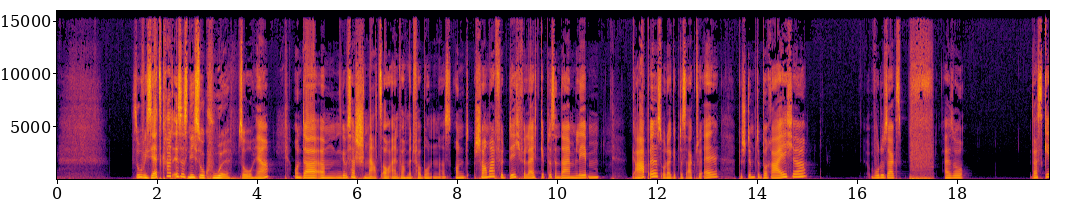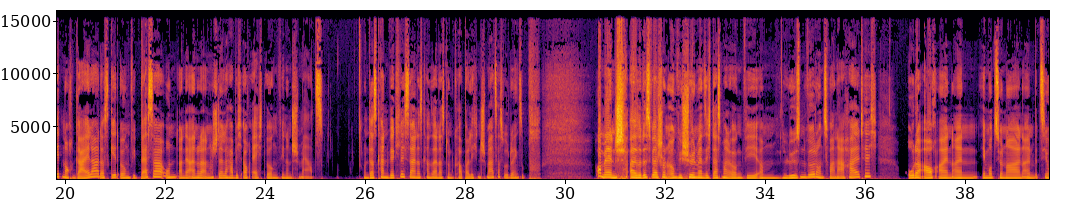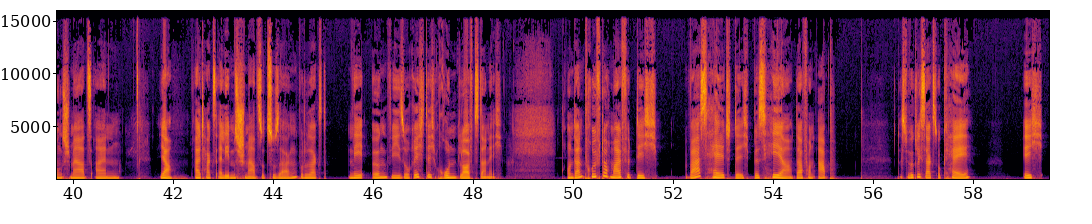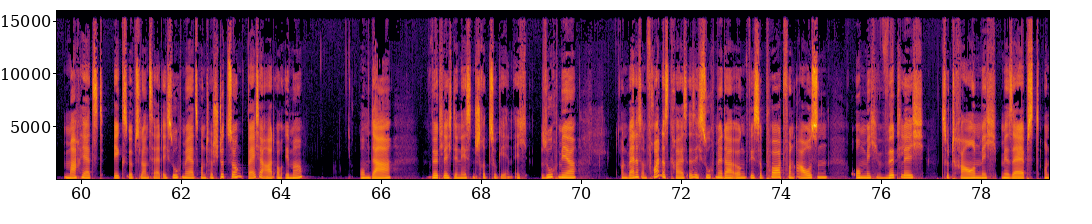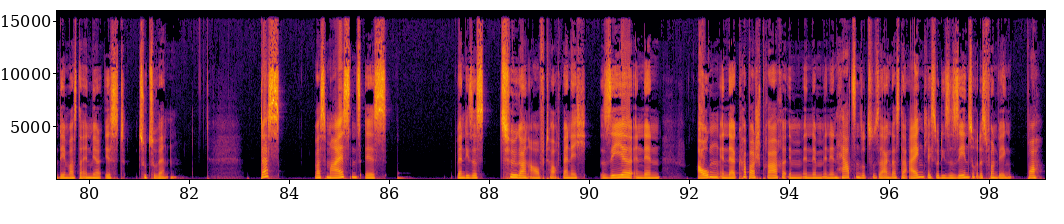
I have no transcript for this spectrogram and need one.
so wie es jetzt gerade ist, ist nicht so cool. So, ja. Und da ähm, ein gewisser Schmerz auch einfach mit verbunden ist. Und schau mal für dich, vielleicht gibt es in deinem Leben, gab es oder gibt es aktuell bestimmte Bereiche, wo du sagst, pff, also das geht noch geiler, das geht irgendwie besser und an der einen oder anderen Stelle habe ich auch echt irgendwie einen Schmerz. Und das kann wirklich sein, es kann sein, dass du einen körperlichen Schmerz hast, wo du denkst, so, pff, oh Mensch, also das wäre schon irgendwie schön, wenn sich das mal irgendwie ähm, lösen würde und zwar nachhaltig. Oder auch einen, einen emotionalen, einen Beziehungsschmerz, einen, ja, Alltagserlebensschmerz sozusagen, wo du sagst, nee, irgendwie so richtig rund läuft's da nicht. Und dann prüf doch mal für dich, was hält dich bisher davon ab, dass du wirklich sagst, okay, ich mache jetzt XYZ. Ich suche mir jetzt Unterstützung, welcher Art auch immer, um da wirklich den nächsten Schritt zu gehen. Ich suche mir, und wenn es im Freundeskreis ist, ich suche mir da irgendwie Support von außen, um mich wirklich zu trauen, mich mir selbst und dem, was da in mir ist, zuzuwenden. Das, was meistens ist, wenn dieses Zögern auftaucht, wenn ich sehe in den Augen, in der Körpersprache, im, in, dem, in den Herzen sozusagen, dass da eigentlich so diese Sehnsucht ist von wegen, boah,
